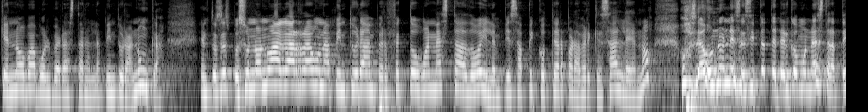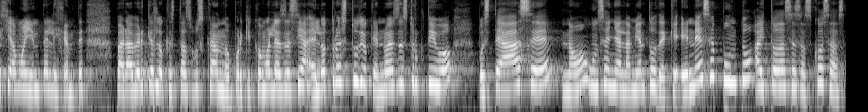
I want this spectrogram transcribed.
que no va a volver a estar en la pintura nunca. Entonces, pues uno no agarra una pintura en perfecto buen estado y le empieza a picotear para ver qué sale, ¿no? O sea, uno necesita tener como una estrategia muy inteligente para ver qué es lo que estás buscando, porque como les decía, el otro estudio que no es destructivo, pues te hace, ¿no? Un señalamiento de que en ese punto hay todas esas cosas,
